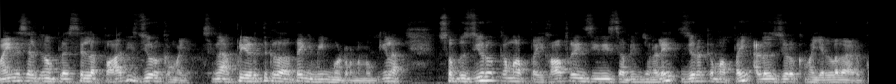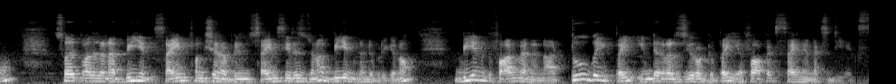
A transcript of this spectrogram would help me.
minus L plus இல்லை பாதி ஜீரோ கம்மா எல் சரிங்களா? அப்படி எடுத்துக்கிறதா தான் இங்கே மீன் பண்ணுறோம் நம்ம ஓகேங்களா? ஸோ இப்போ zero comma pi half range series அப்படின்னு சொன்னாலே ஜீரோ கம்மா பை அல்லது ஜீரோ கம்மா எல்ல தான் இருக்கும். ஸோ இப்போ அதில் நான் பிஎன் சைன் ஃபங்க்ஷன் அப்படின்னு சைன் சீரிஸ் சொன்னால் பிஎன் கண்டுபிடிக்கணும். பிஎனுக்கு ஃபார்முலா என்னன்னா two by pi integral zero to pi f of x sine n x d x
